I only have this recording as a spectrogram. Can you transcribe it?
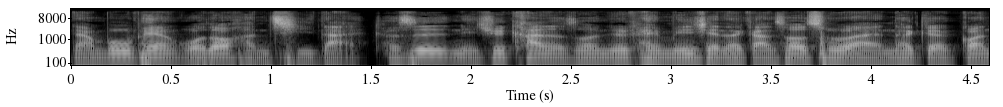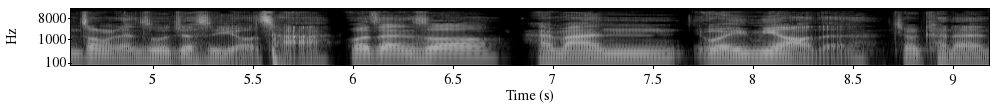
两部片我都很期待。可是你去看的时候，你就可以明显的感受出来，那个观众人数就是有差。我只能说还蛮微妙的，就可能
